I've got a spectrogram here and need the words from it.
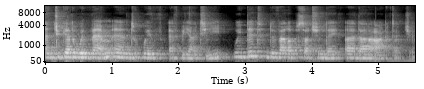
and together with them and with FBIT, we did develop such a uh, data architecture.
